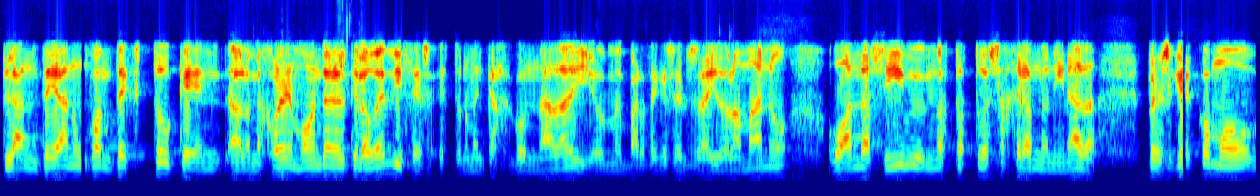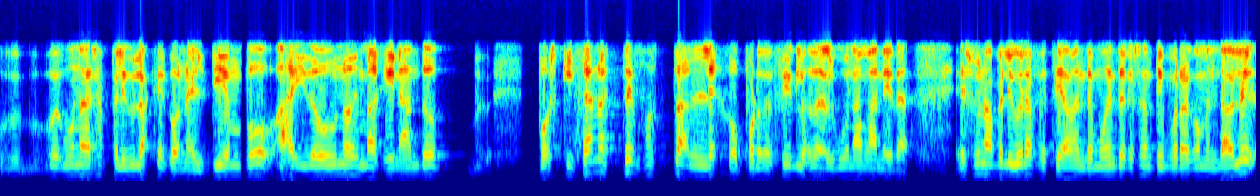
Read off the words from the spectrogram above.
plantean un contexto que a lo mejor en el momento en el que lo ves dices, esto no me encaja con nada y yo me parece que se les ha ido la mano o anda así, no estás tú exagerando ni nada, pero sí que es como una de esas películas que con el tiempo ha ido uno imaginando pues quizá no estemos tan lejos, por decirlo de alguna manera. Es una película efectivamente muy interesante y muy recomendable,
